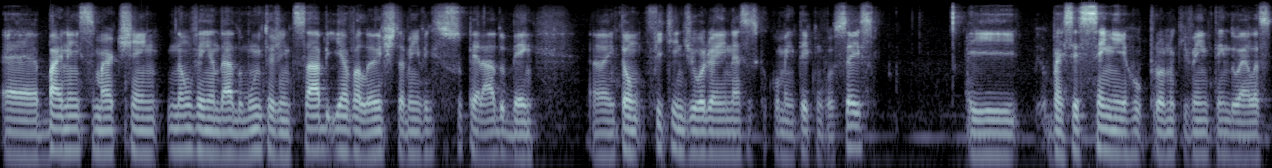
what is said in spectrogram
É, Binance Smart Chain não vem andando muito, a gente sabe, e Avalanche também vem se superado bem. Uh, então, fiquem de olho aí nessas que eu comentei com vocês. E vai ser sem erro pro ano que vem, tendo elas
